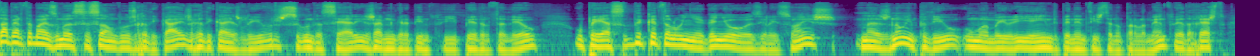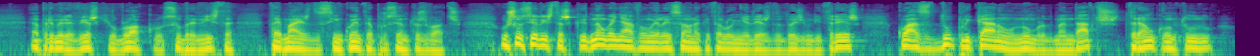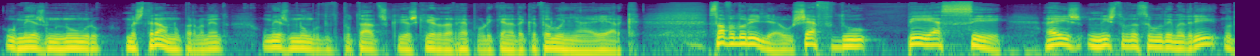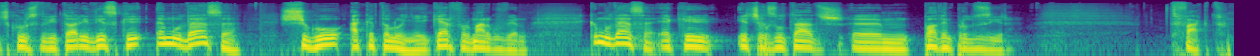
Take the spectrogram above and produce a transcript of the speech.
Está aberta mais uma sessão dos Radicais, Radicais Livres, segunda série, Jaime Grapinto e Pedro Tadeu. O PS da Catalunha ganhou as eleições, mas não impediu uma maioria independentista no Parlamento. É, de resto, a primeira vez que o Bloco Soberanista tem mais de 50% dos votos. Os socialistas que não ganhavam a eleição na Catalunha desde 2003 quase duplicaram o número de mandatos, terão, contudo, o mesmo número, mas terão no Parlamento o mesmo número de deputados que a esquerda republicana da Catalunha, a ERC. Salvador Ilha, o chefe do PSC, ex-ministro da Saúde em Madrid, no discurso de Vitória, disse que a mudança chegou à Catalunha e quer formar governo. Que mudança é que estes resultados hum, podem produzir? De facto.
